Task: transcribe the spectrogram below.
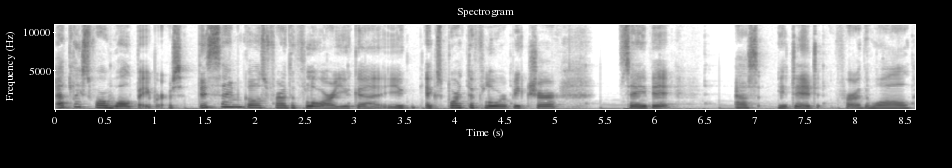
at least for wallpapers. This same goes for the floor. You can you export the floor picture, save it as you did for the wall.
